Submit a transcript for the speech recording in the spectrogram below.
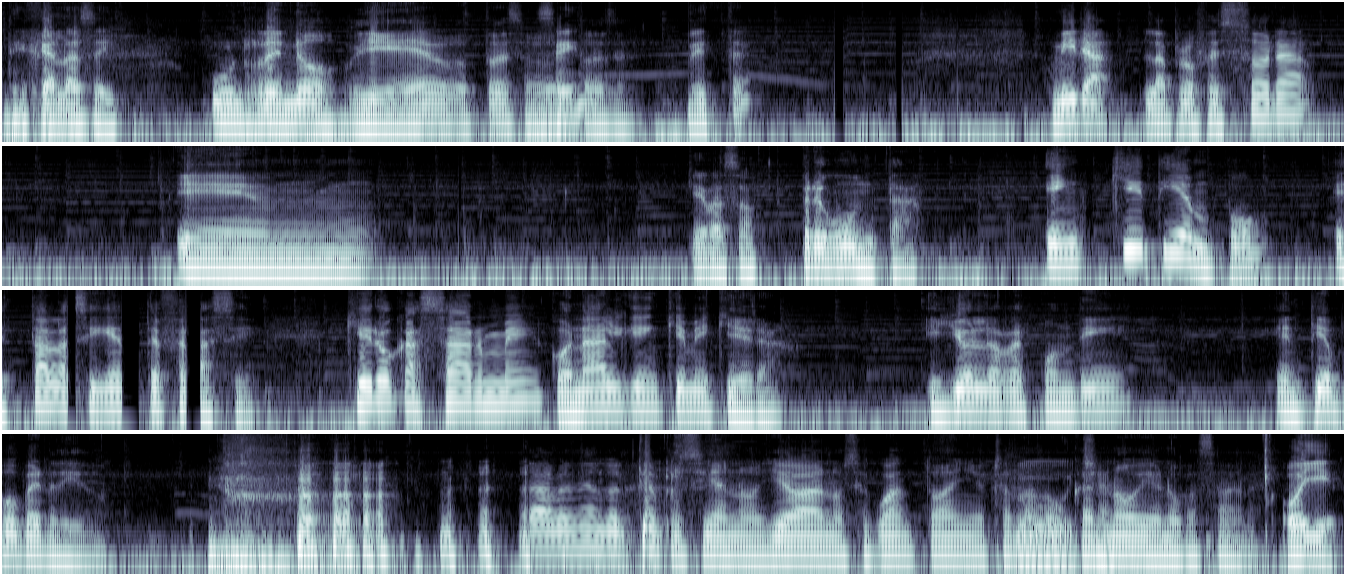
Déjalo así. Un Renault. Bien, gustó eso, gustó eso. ¿Viste? Mira, la profesora eh, ¿Qué pasó? pregunta: ¿En qué tiempo está la siguiente frase? Quiero casarme con alguien que me quiera. Y yo le respondí: En tiempo perdido. Estaba perdiendo el tiempo, si ya no llevaba no sé cuántos años tratando de buscar novia y no pasaba nada. Oye,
